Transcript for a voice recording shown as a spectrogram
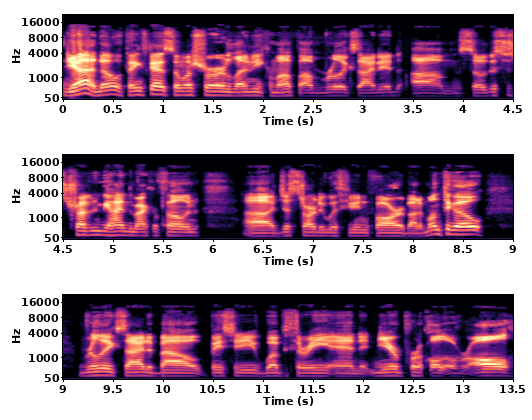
Yeah, no, thanks guys so much for letting me come up. I'm really excited. Um, so this is Trevin behind the microphone. Uh, just started with Far about a month ago. Really excited about basically Web3 and Near protocol overall.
